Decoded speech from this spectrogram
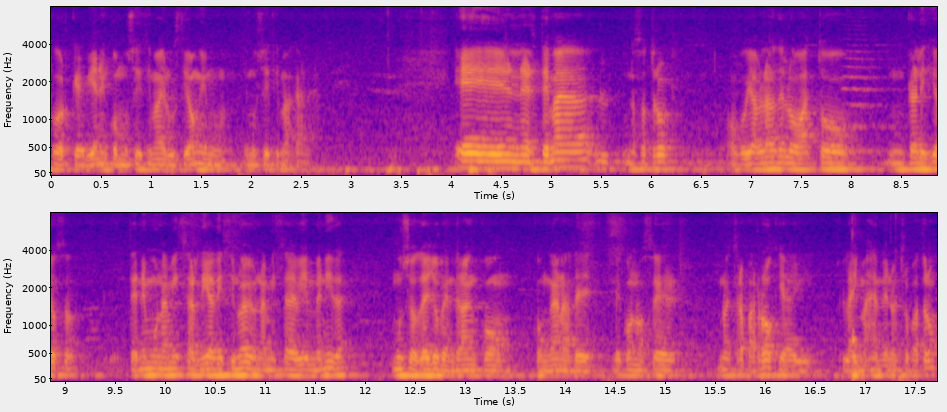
porque vienen con muchísima ilusión y, muchísimas ganas. En el tema, nosotros os voy a hablar de los actos religiosos tenemos una misa el día 19, una misa de bienvenida. Muchos de ellos vendrán con, ganas de, conocer nuestra parroquia y la imagen de nuestro patrón,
